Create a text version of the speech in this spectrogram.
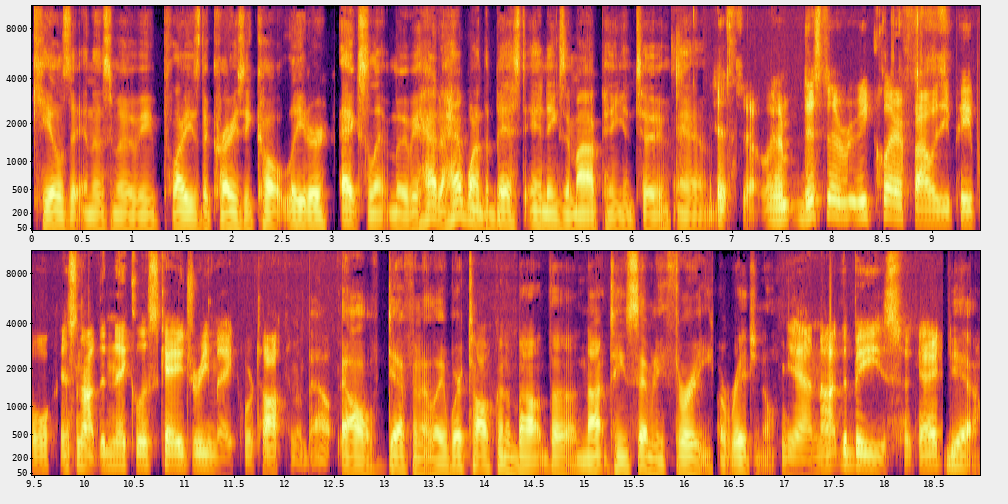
kills it in this movie. Plays the crazy cult leader. Excellent movie. Had had one of the best endings in my opinion too. And So, uh, and just to re-clarify with you people, it's not the Nicolas Cage remake we're talking about. oh, definitely, we're talking about the 1973 original. Yeah, not the bees. Okay. Yeah,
